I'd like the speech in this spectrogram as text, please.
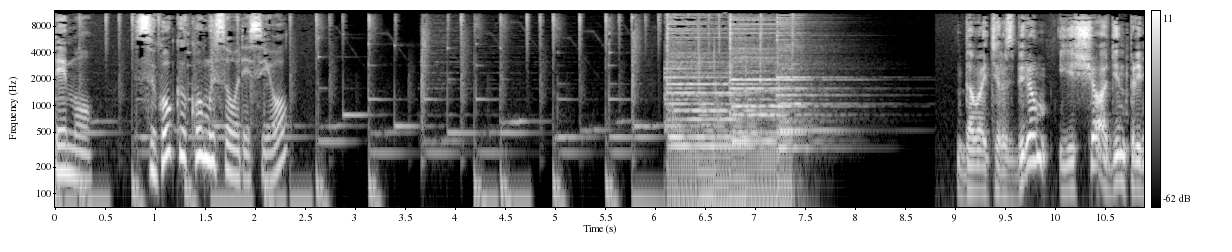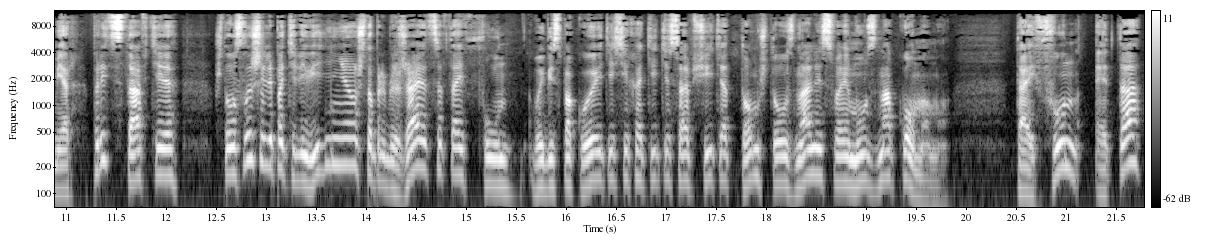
でもすごく混むそうですよ Давайте разберем еще один пример. Представьте, что услышали по телевидению, что приближается тайфун. Вы беспокоитесь и хотите сообщить о том, что узнали своему знакомому. Тайфун – это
